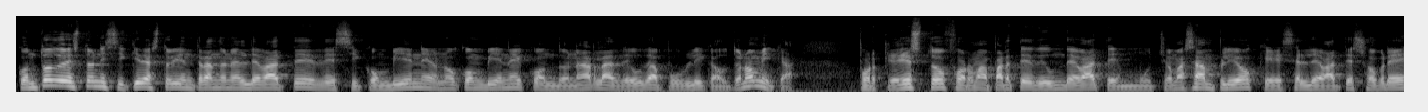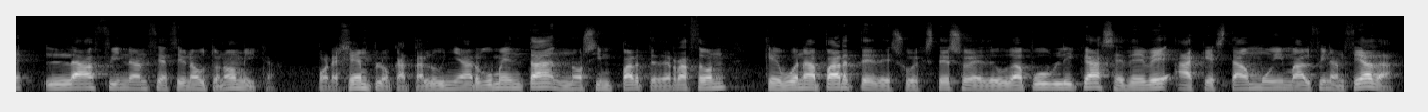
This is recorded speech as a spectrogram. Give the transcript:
Con todo esto ni siquiera estoy entrando en el debate de si conviene o no conviene condonar la deuda pública autonómica, porque esto forma parte de un debate mucho más amplio que es el debate sobre la financiación autonómica. Por ejemplo, Cataluña argumenta, no sin parte de razón, que buena parte de su exceso de deuda pública se debe a que está muy mal financiada.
